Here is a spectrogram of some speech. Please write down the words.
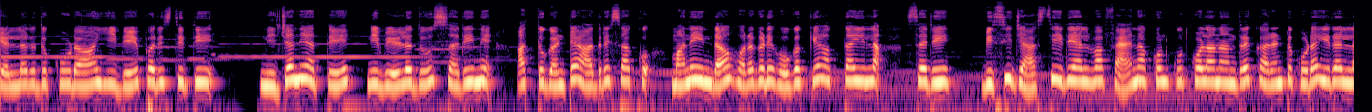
ಎಲ್ಲರದು ಕೂಡ ಇದೇ ಪರಿಸ್ಥಿತಿ. ನಿಜನೇ ಅತ್ತೆ, ನೀವ್ ಹೇಳೋದು ಸರಿನೇ. ಹತ್ತು ಗಂಟೆ ಆದ್ರೆ ಸಾಕು. ಮನೆಯಿಂದ ಹೊರಗಡೆ ಹೋಗಕ್ಕೆ ಆಗ್ತಾ ಇಲ್ಲ. ಸರಿ, ಬಿಸಿ ಜಾಸ್ತಿ ಇದೆ ಅಲ್ವಾ? ಫ್ಯಾನ್ ಹಾಕೊಂಡು ಕೂತ್ಕೊಳ್ಳೋಣ ಅಂದ್ರೆ ಕರೆಂಟ್ ಕೂಡ ಇರಲ್ಲ.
